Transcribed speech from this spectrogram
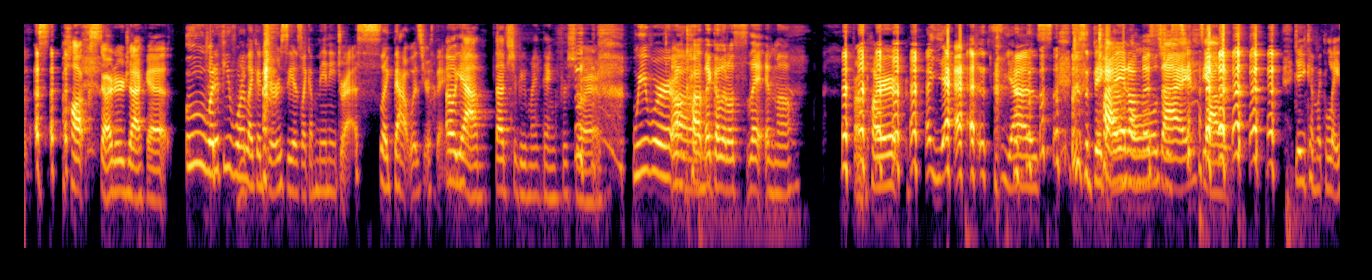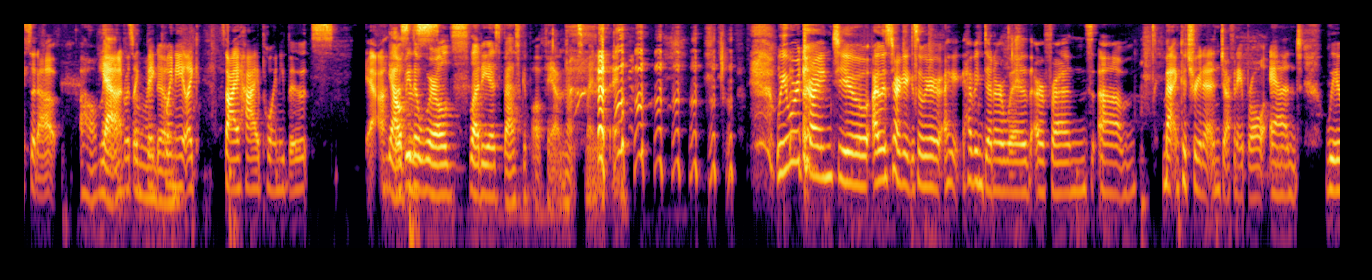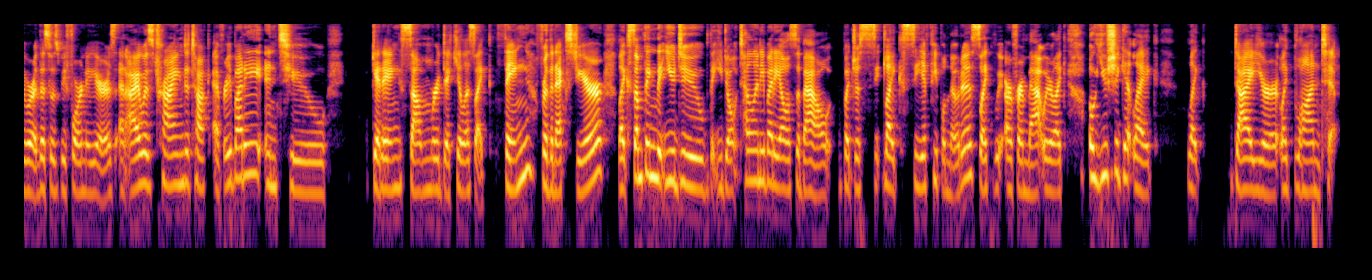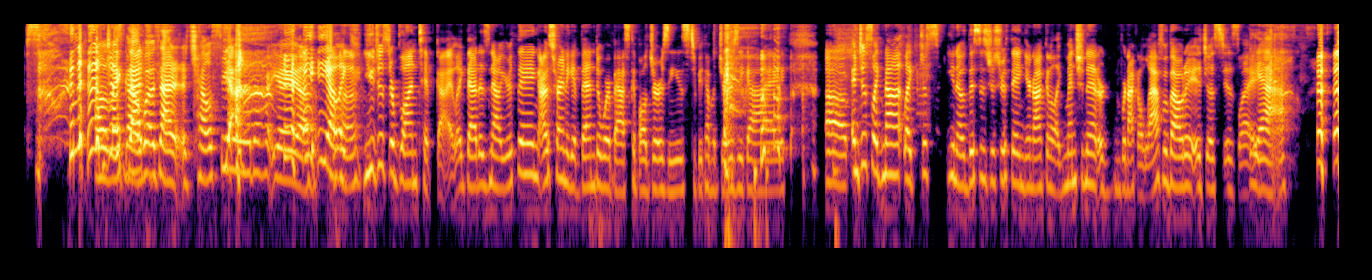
hawk starter jacket. Ooh, what if you wore like a jersey as like a mini dress? Like that was your thing. Oh yeah, that should be my thing for sure. we were. I'll cut um, like a little slit in the front part. yes, yes. Just a big tie it on the just- sides. Yeah, like, yeah, you can like lace it up. Oh Yeah, with like big pointy, like thigh high pointy boots. Yeah, yeah. I'll be the world's sluttiest basketball fan. That's my new thing. We were trying to i was talking so we were having dinner with our friends um matt and katrina and jeff and april and we were this was before new year's and i was trying to talk everybody into getting some ridiculous like thing for the next year like something that you do that you don't tell anybody else about but just see, like see if people notice. Like we our friend matt we were like oh you should get like like dye your like blonde tips Oh, like uh, what was that? A Chelsea Yeah. or whatever? Yeah, yeah, yeah. yeah, like Uh-huh. you just are blonde tip guy. Like that is now your thing. I was trying to get Ben to wear basketball jerseys to become a jersey guy. um, and just like not like just, you know, this is just your thing. You're not gonna like mention it or we're not gonna laugh about it. It just is like yeah.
